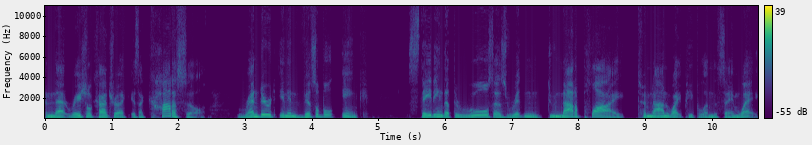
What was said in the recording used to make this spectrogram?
and that racial contract is a codicil rendered in invisible ink, stating that the rules as written do not apply to non white people in the same way.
